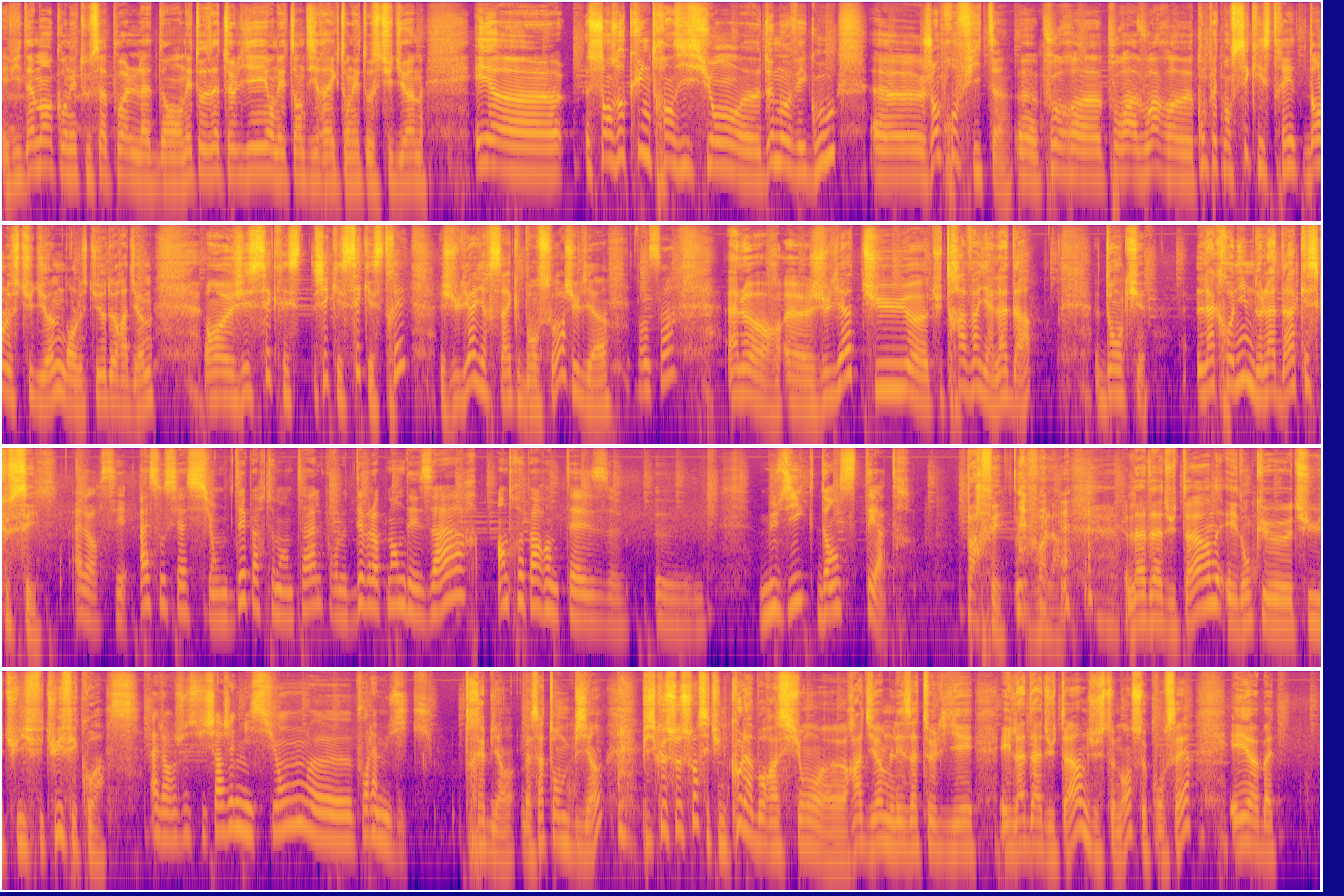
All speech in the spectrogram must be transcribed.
Évidemment qu'on est tous à poil là-dedans. On est aux ateliers, on est en direct, on est au studium. Et euh, sans aucune transition euh, de mauvais goût, euh, j'en profite pour, pour avoir complètement séquestré dans le studium, dans le studio de Radium. J'ai séquestré, j'ai séquestré Julia Lirsac. Bonsoir Julia. Bonsoir. Alors, euh, Julia, tu, tu travailles à l'ADA. Donc, l'acronyme de l'ADA, qu'est-ce que c'est? Alors, c'est Association départementale pour le développement des arts, entre parenthèses, euh, musique, danse, théâtre. Parfait, voilà. L'ADA du Tarn. Et donc, euh, tu, tu, y fais, tu y fais quoi? Alors, je suis chargée de mission euh, pour la musique. Très bien, bah, ça tombe bien, puisque ce soir c'est une collaboration Radium, les ateliers et l'ADA du Tarn, justement, ce concert. Et bah,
